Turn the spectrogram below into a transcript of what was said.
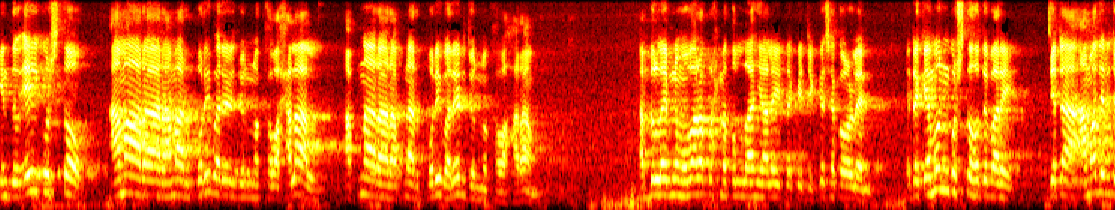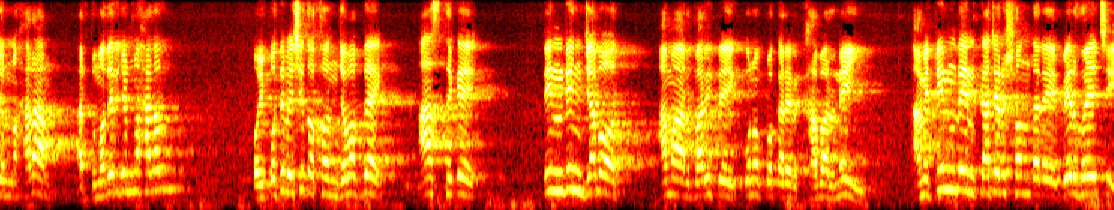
কিন্তু এই গোস্ত আমার আর আমার পরিবারের জন্য খাওয়া হালাল, আপনার আর আপনার পরিবারের জন্য খাওয়া হারাম। আবদুল্লাহ ইবনে মুবারক রহমতুল্লাহ আলাই তাকে জিজ্ঞাসা করলেন, এটা কেমন গোস্ত হতে পারে যেটা আমাদের জন্য হারাম আর তোমাদের জন্য হালাল? ওই প্রতিবেশী তখন জবাব দেয় আজ থেকে তিন দিন যাবৎ আমার বাড়িতে কোনো প্রকারের খাবার নেই। আমি তিন দিন কাজের সন্ধানে বের হয়েছি।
